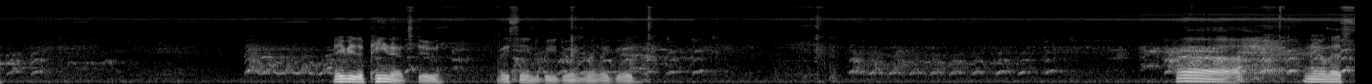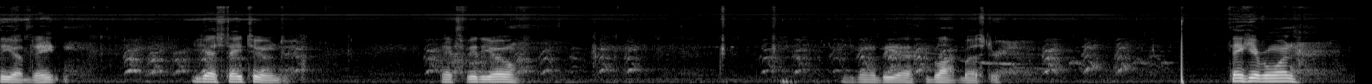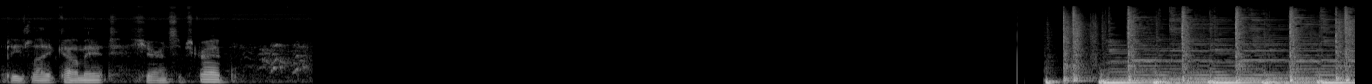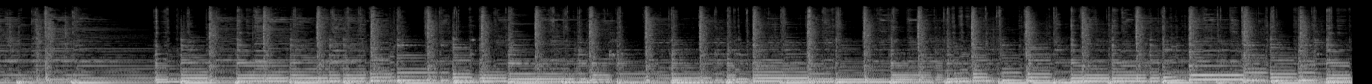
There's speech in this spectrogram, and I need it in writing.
Maybe the peanuts do. They seem to be doing really good. Ah, you know, that's the update. You guys stay tuned. Next video is going to be a blockbuster. Thank you, everyone. Please like, comment, share, and subscribe.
